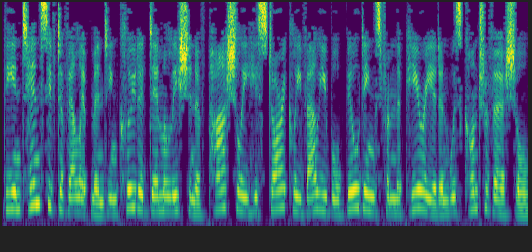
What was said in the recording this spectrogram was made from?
The intensive development included demolition of partially historically valuable buildings from the period and was controversial.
